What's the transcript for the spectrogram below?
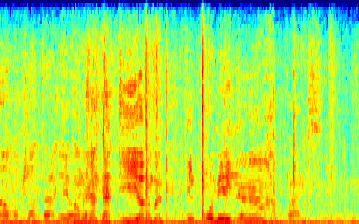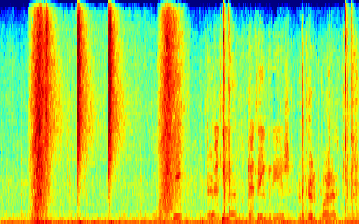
não, vamos jantar. É, então, vamos né? jantar aqui, ó. Não vai- tem que comer aí não, rapaz. No É aqui, da- né? no pé da igreja. Eu quero parar aqui, né?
